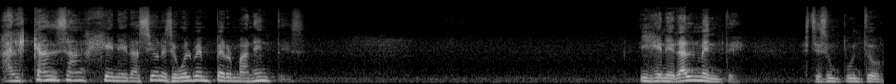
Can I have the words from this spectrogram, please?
Alcanzan generaciones, se vuelven permanentes. Y generalmente, este es un punto,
